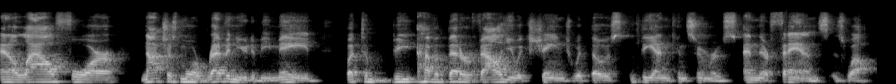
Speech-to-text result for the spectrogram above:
and allow for not just more revenue to be made but to be have a better value exchange with those the end consumers and their fans as well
